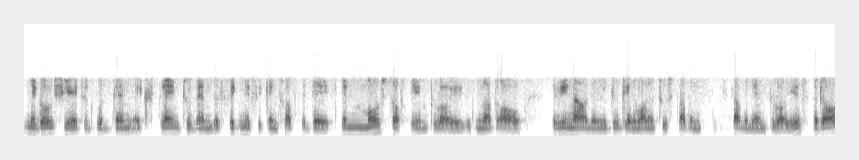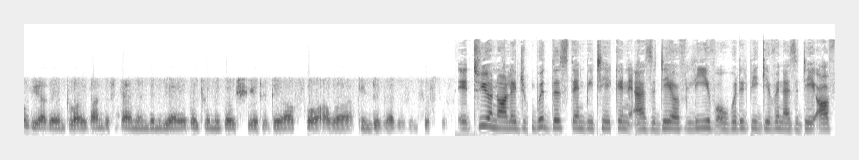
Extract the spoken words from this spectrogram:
negotiated with them, explained to them the significance of the day, then most of the employees, if not all, every now and then we do get one or two stubborn, stubborn employees, but all the other employees understand and then we are able to negotiate a day off for our Hindu brothers and sisters. Uh, to your knowledge, would this then be taken as a day of leave or would it be given as a day off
